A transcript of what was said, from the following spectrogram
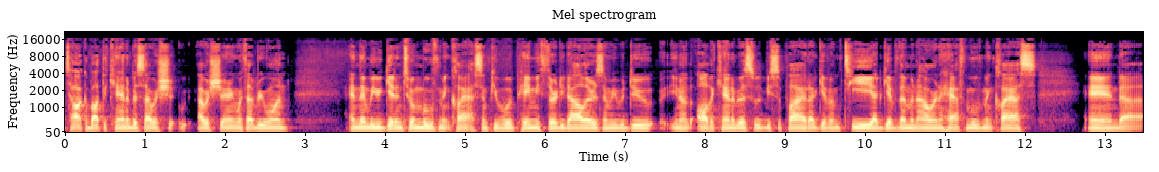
talk about the cannabis I was sh- I was sharing with everyone, and then we would get into a movement class, and people would pay me thirty dollars, and we would do you know all the cannabis would be supplied. I'd give them tea. I'd give them an hour and a half movement class, and uh,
